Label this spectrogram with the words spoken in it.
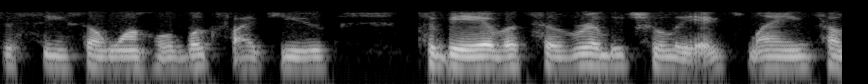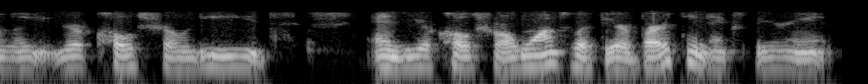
to see someone who looks like you to be able to really truly explain some of your cultural needs and your cultural wants with your birthing experience.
